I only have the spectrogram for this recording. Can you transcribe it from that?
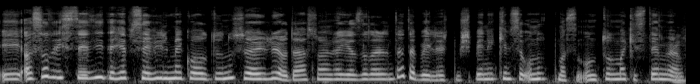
E, asıl istediği de hep sevilmek olduğunu söylüyor. Daha sonra yazılarında da belirtmiş. Beni kimse unutmasın, unutulmak istemiyorum.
